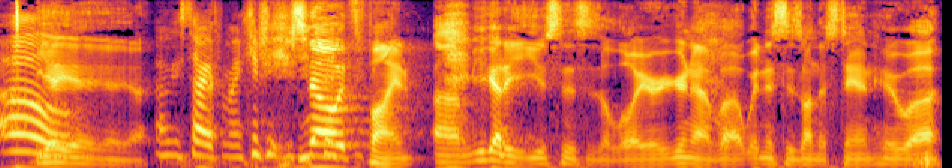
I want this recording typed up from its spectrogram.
Oh. Yeah, yeah, yeah, yeah. Okay, sorry for my confusion. No, it's fine. Um, you got to get used to this as a lawyer. You're going to have uh, witnesses on the stand who uh,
